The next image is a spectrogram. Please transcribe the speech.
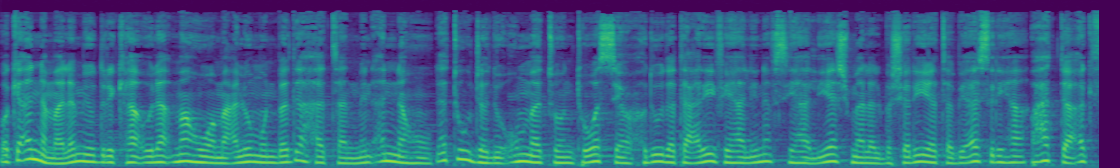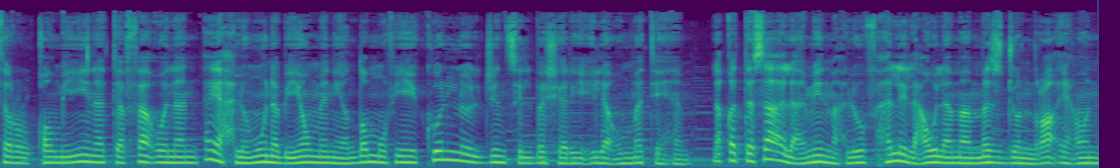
وكأنما لم يدرك هؤلاء ما هو معلوم بداهة من أنه لا توجد أمة توسع حدود تعريفها لنفسها ليشمل البشرية بأسرها وحتى أكثر القوميين تفاؤلا لا يحلمون بيوم ينضم فيه كل الجنس البشري إلى أمتهم. لقد تساءل أمين محلوف هل العولمة مزج رائع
